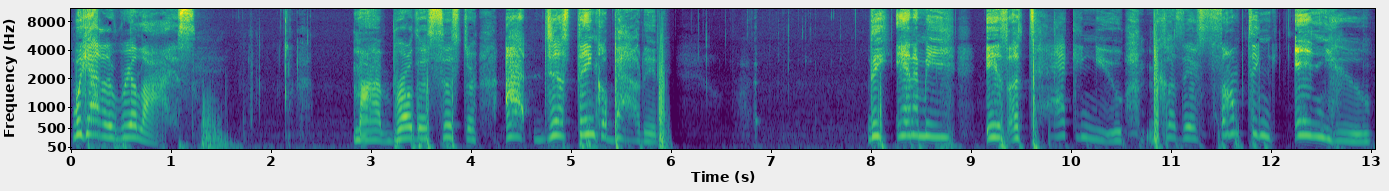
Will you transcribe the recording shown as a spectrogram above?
we got to realize, my brother, sister, I just think about it. The enemy is attacking you because there's something in you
